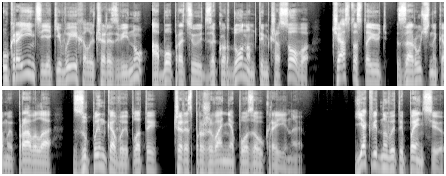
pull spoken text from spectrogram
Українці, які виїхали через війну або працюють за кордоном тимчасово, часто стають заручниками правила зупинка виплати через проживання поза Україною. Як відновити пенсію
